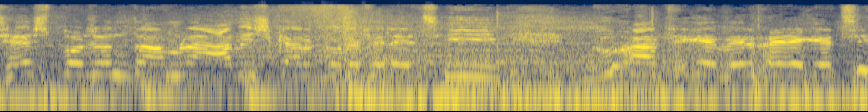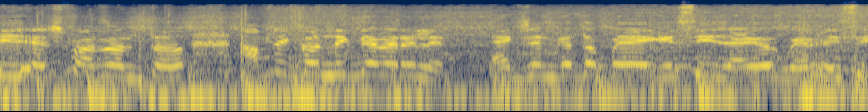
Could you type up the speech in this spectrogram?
শেষ পর্যন্ত আমরা আবিষ্কার করে ফেলেছি। গুহা থেকে বের হয়ে গেছি শেষ পর্যন্ত। আপনি কোন দিক দিয়ে বেরোলেন? একজনকে তো পেয়ে গেছি, যাই হোক, বের হয়েছে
